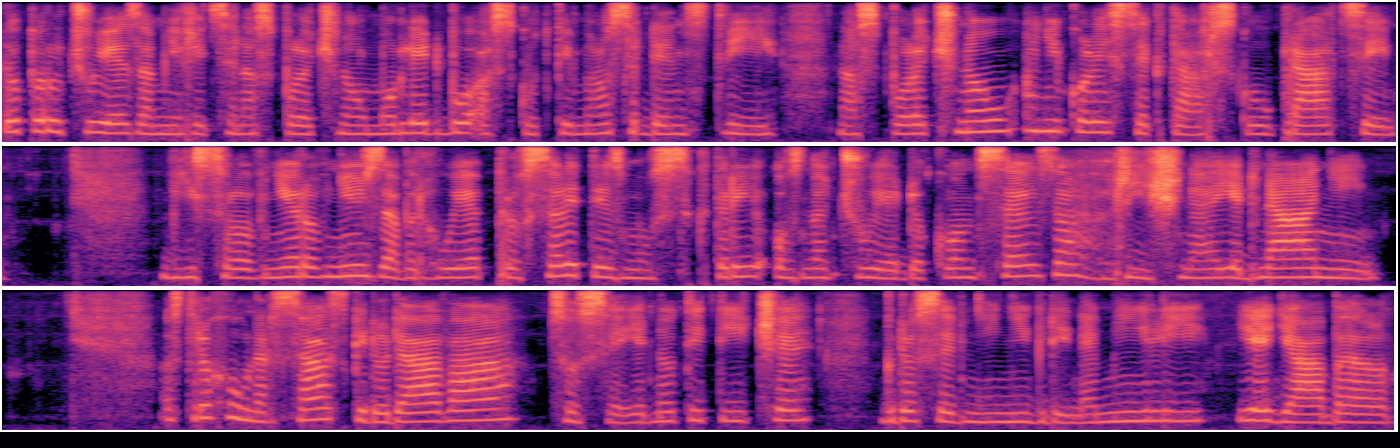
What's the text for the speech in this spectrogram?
Doporučuje zaměřit se na společnou modlitbu a skutky milosrdenství, na společnou a nikoli sektářskou práci. Výslovně rovněž zavrhuje proselitismus, který označuje dokonce za hříšné jednání. A s trochou nadsázky dodává, co se jednoty týče, kdo se v ní nikdy nemílí, je ďábel.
